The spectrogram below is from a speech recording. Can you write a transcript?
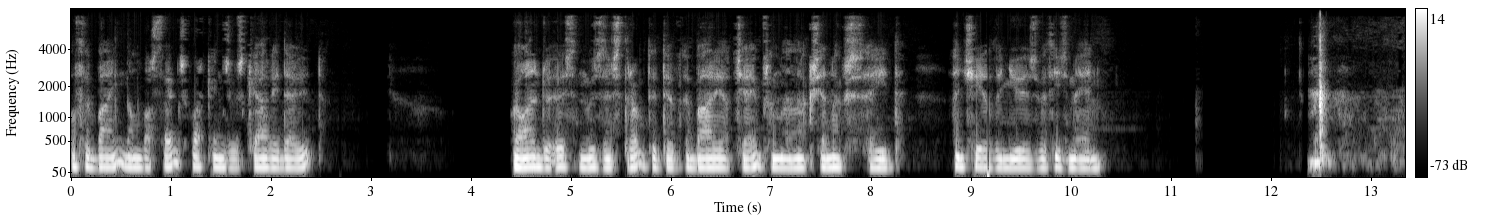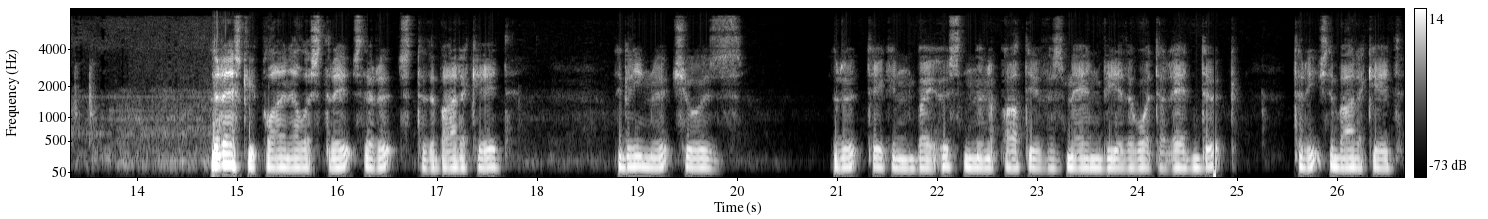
of the bank number six workings was carried out, while Andrew Houston was instructed to have the barrier checked from the Knockshinnoch side and share the news with his men. The rescue plan illustrates the routes to the barricade. The green route shows the route taken by Houston and a party of his men via the Waterhead Dook to reach the barricade,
